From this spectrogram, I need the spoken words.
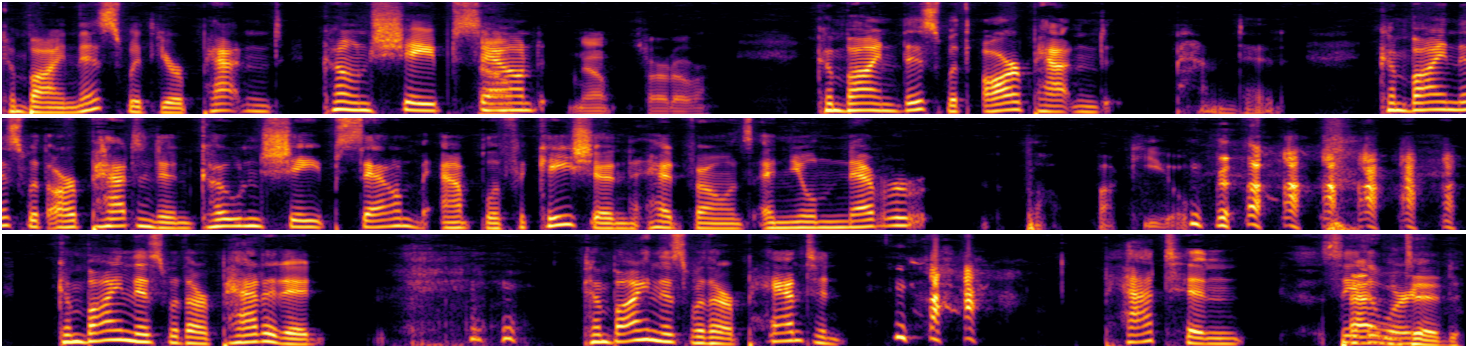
Combine this with your patent cone-shaped sound. No, no, start over. Combine this with our patent patented. Combine this with our patented cone-shaped sound amplification headphones, and you'll never. Oh, fuck you. Combine this with our patented. Combine this with our patent. Patent. Say the word.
